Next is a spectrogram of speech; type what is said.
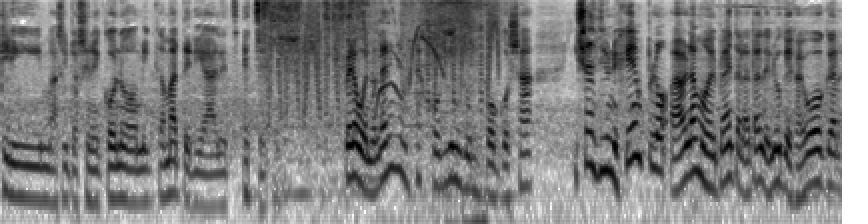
clima, situación económica, materiales, etc. Pero bueno, la niña me está jodiendo un poco ya y ya les di un ejemplo, hablamos del planeta natal de Luke Skywalker.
